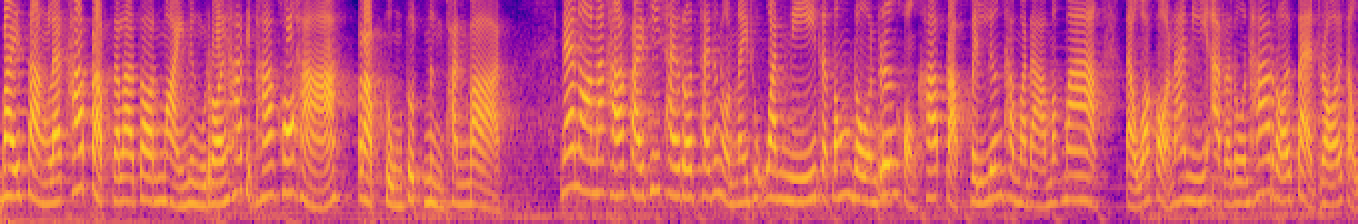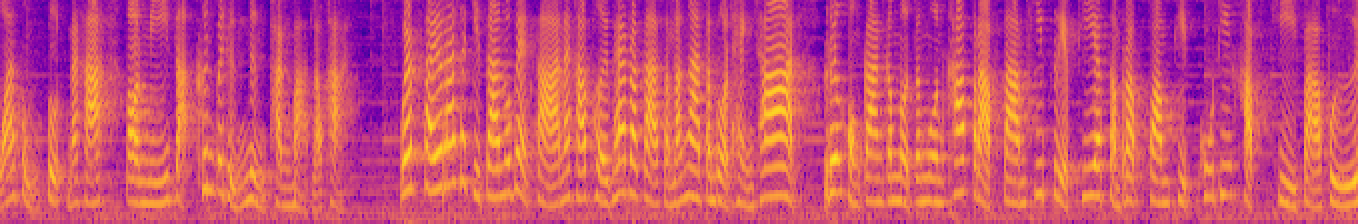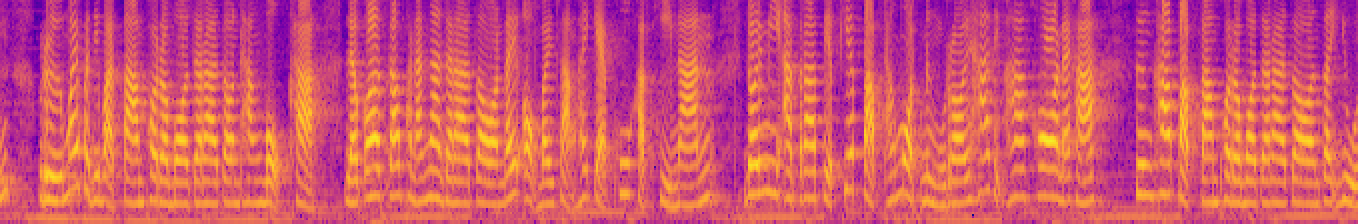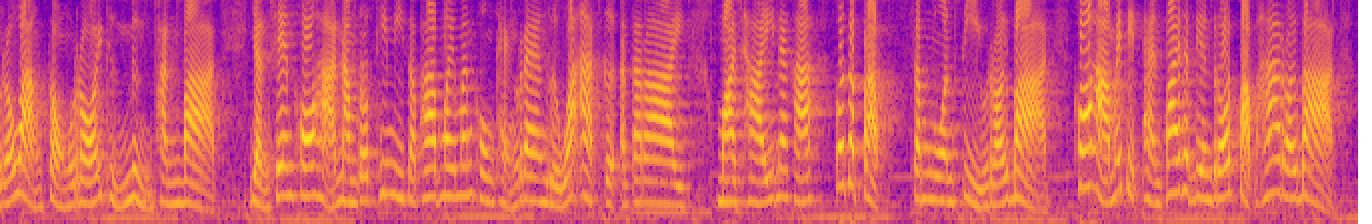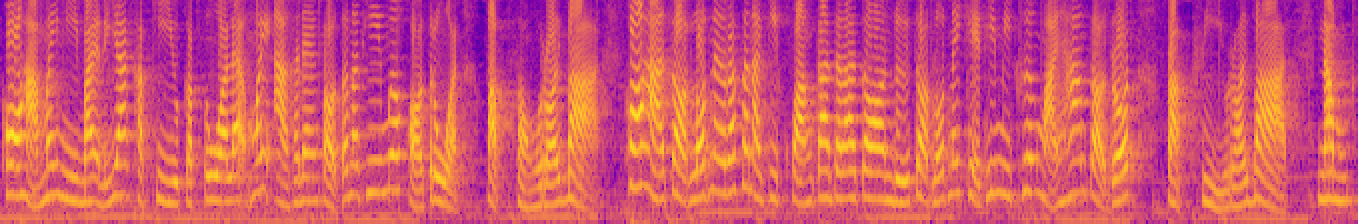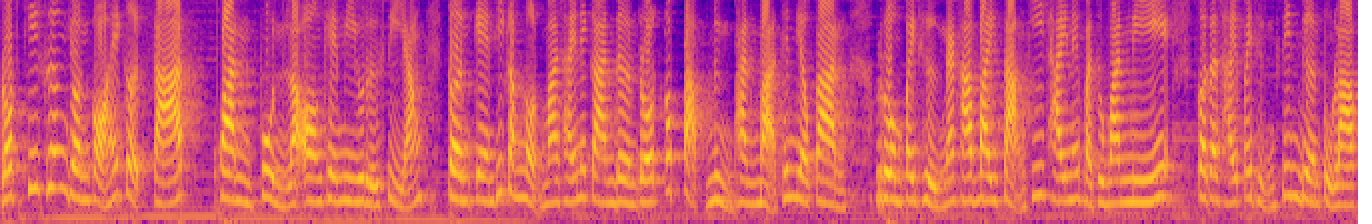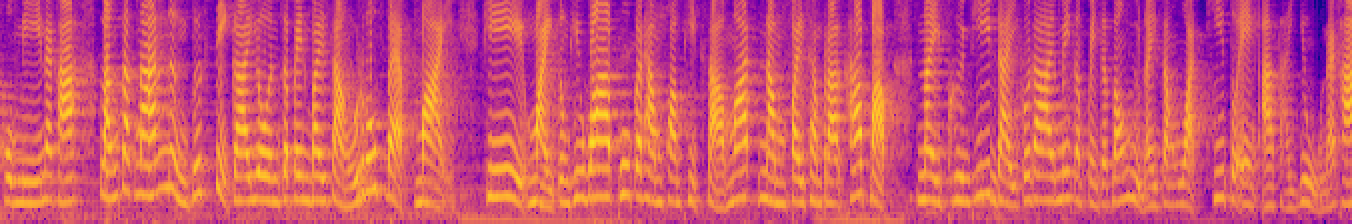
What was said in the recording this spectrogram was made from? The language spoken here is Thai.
ใบสั่งและค่าปรับจราจรใหม่ 155 ข้อหา ปรับสูงสุด 1,000 บาท แน่นอนนะคะ ใครที่ใช้รถใช้ถนนในทุกวันนี้ จะต้องโดนเรื่องของค่าปรับเป็นเรื่องธรรมดามากๆ แต่ว่าก่อนหน้านี้อาจจะโดน 500 800 แต่ว่าสูงสุดนะคะ ตอนนี้จะขึ้นไปถึง 1,000 บาทแล้วค่ะ เว็บไซต์ราชกิจจานุเบกษานะคะเผยแพร่ประกาศสำนักงานตำรวจแห่งชาติ เรื่องของการกำหนดจำนวนค่าปรับตามที่เปรียบเทียบสำหรับความผิดผู้ที่ขับขี่ฝ่าฝืน หรือไม่ปฏิบัติตามพรบจราจรทางบกค่ะ แล้วก็เจ้าพนักงานจราจรได้ออกใบสั่งให้แก่ผู้ขับขี่นั้น โดยมีอัตราเปรียบเทียบปรับทั้งหมด 155 ข้อนะคะ ซึ่งค่าปรับตามพรบจราจรจะอยู่ระหว่าง 200 ถึง 1,000 บาท อย่างเช่น ข้อหานำรถที่มีสภาพไม่มั่นคงแข็งแรง หรือว่าอาจเกิดอันตราย มาใช้นะคะ ก็จะปรับจำนวน 400 บาท ข้อหาไม่ติดแผ่นป้ายทะเบียนรถปรับ 500 บาท ข้อหาไม่มีใบอนุญาตขับขี่อยู่กับตัว และไม่อาจแสดงต่อเจ้าหน้าที่เมื่อขอตรวจปรับ 200 บาท ข้อหาจอดรถในลักษณะกีดขวางการจราจร หรือจอดรถในเขตที่มีเครื่องหมายห้ามจอดรถปรับ 400 บาท นำรถที่เครื่องยนต์ก่อให้เกิดก๊าซควันฝุ่นละอองเคมีหรือเสียง เกินเกณฑ์ที่กำหนดมาใช้ในการเดินรถก็ปรับ 1,000 บาทเช่นเดียวกัน รวมไปถึงนะคะ ใบสั่งที่ใช้ในปัจจุบันนี้ ก็จะใช้ไปถึงสิ้นเดือนตุลาคมนี้นะคะ หลังจากนั้น 1 พฤศจิกายนจะเป็นใบสั่งรูปแบบใหม่ ที่ใหม่ตรงที่ว่าผู้กระทำความผิดสามารถนำไปชำระค่าปรับในพื้นที่ใดก็ได้ ไม่จำเป็นจะต้องอยู่ในจังหวัดที่ตัวเองอาศัยอยู่นะคะ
